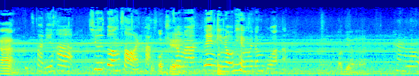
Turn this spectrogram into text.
ค่ะ สวัสดีค่ะ ชื่อตวงสอนค่ะ โอเค จะมาเล่นอินโนเพลงไม่ต้องกลัวค่ะ รอบเดียวนะ ห้ารอบ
